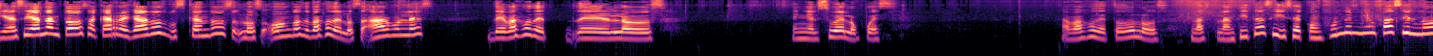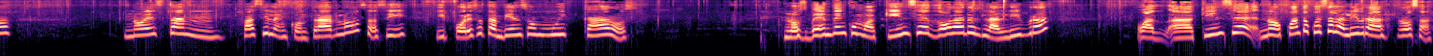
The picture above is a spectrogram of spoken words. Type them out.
y así andan todos acá regados buscando los hongos debajo de los árboles, debajo de, de los... en el suelo pues. Abajo de todos los las plantitas y se confunden bien fácil, no no es tan fácil encontrarlos así y por eso también son muy caros. Los venden como a 15 dólares la libra o a, 15, no, ¿cuánto cuesta la libra, Rosa?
